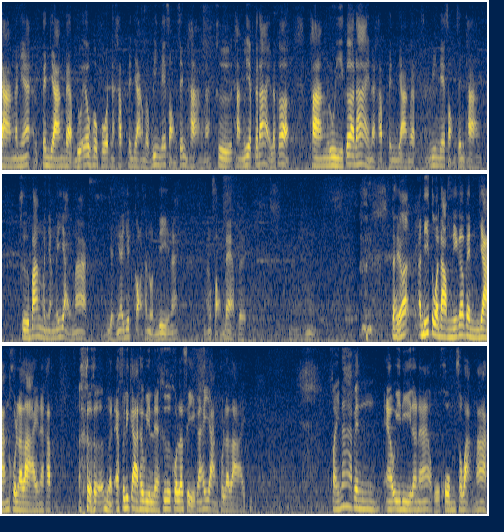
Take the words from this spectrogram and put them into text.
ยางอันเนี้ยเป็นยางแบบ dual purpose นะครับ เป็นยางแบบวิ่งได้ 2 เส้นทางนะ คือทางเรียบก็ได้ แล้วก็ทางลุยก็ได้นะครับ เป็นยางแบบวิ่งได้ 2 เส้นทาง คือบ้างมันยังไม่ใหญ่มาก อย่างเงี้ยยึดเกาะถนนดีนะ ทั้งสองแบบเลย แต่ว่าอันนี้ตัวดำนี้ก็เป็นยางคนละลายนะครับเออเหมือนแอฟริกาทวินเลย คือคนละสีก็ให้ยางคนละลาย ไฟหน้าเป็น LED แล้วนะ โอ้โหโคมสว่างมาก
